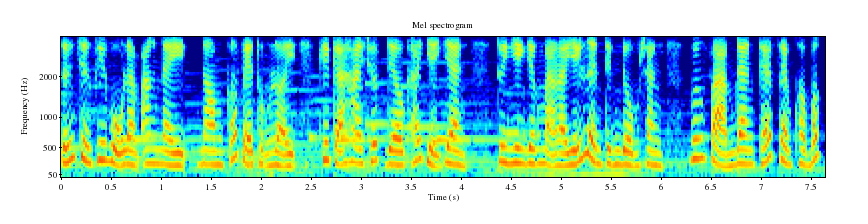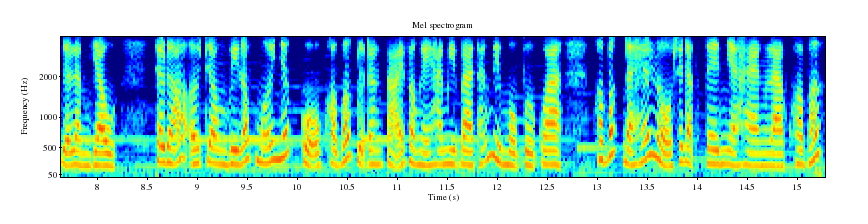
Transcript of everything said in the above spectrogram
Tưởng chừng phi vụ làm ăn này, Nom có vẻ thuận lợi khi cả hai shop đều khá dễ dàng. Tuy nhiên, dân mạng lại dấy lên tin đồn rằng Vương Phạm đang khép phim Khoa Bất để làm giàu. Theo đó, ở trong vlog mới nhất của Khoa Bất được đăng tải vào ngày 23 tháng 11 vừa qua, Khoa Bất đã hé lộ sẽ đặt tên nhà hàng là Khoa Bất,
